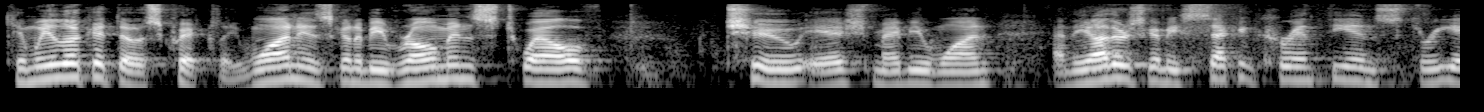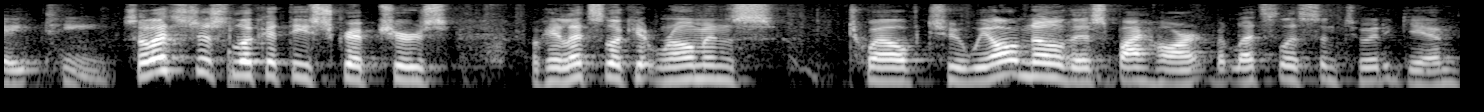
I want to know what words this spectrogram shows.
Can we look at those quickly? One is going to be Romans 12, 2 ish, maybe one, and the other is going to be 2 Corinthians 3.18. So let's just look at these scriptures. Okay, let's look at Romans 12, 2. We all know this by heart, but let's listen to it again.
